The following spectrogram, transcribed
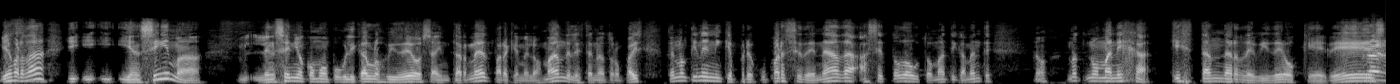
Y es verdad, y, y, y, encima le enseño cómo publicar los videos a internet para que me los mande, él está en otro país. Usted no tiene ni que preocuparse de nada, hace todo automáticamente. No, no, no maneja qué estándar de video querés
